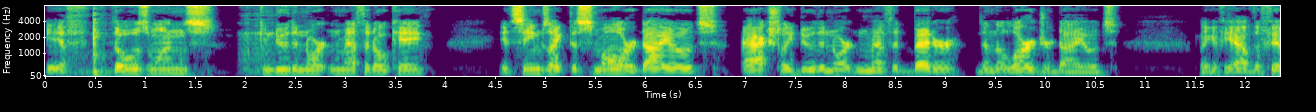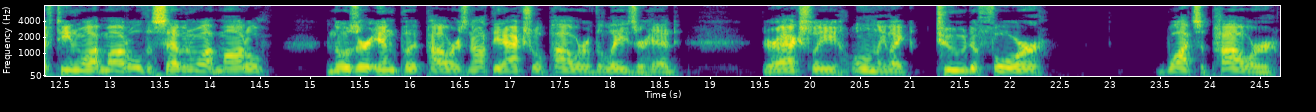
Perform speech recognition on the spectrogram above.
if those ones can do the Norton method okay, it seems like the smaller diodes actually do the Norton method better than the larger diodes. Like if you have the 15 watt model, the 7 watt model, and those are input powers, not the actual power of the laser head. They're actually only like 2 to 4 watts of power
